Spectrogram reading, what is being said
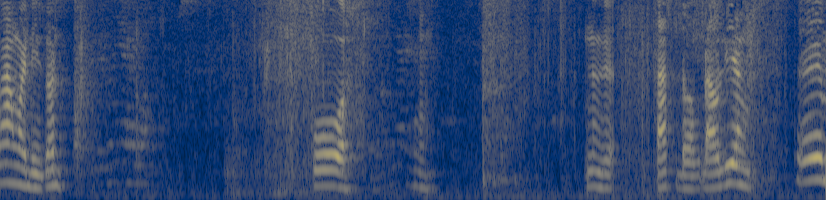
ว่างไว้หนึ่งก่อนกูนั่นก็ตัดดอกดาวเลี้ยง เต็ม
